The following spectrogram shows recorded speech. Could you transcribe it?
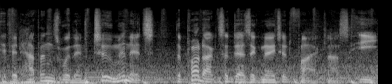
If it happens within two minutes, the products are designated Fire Class E.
